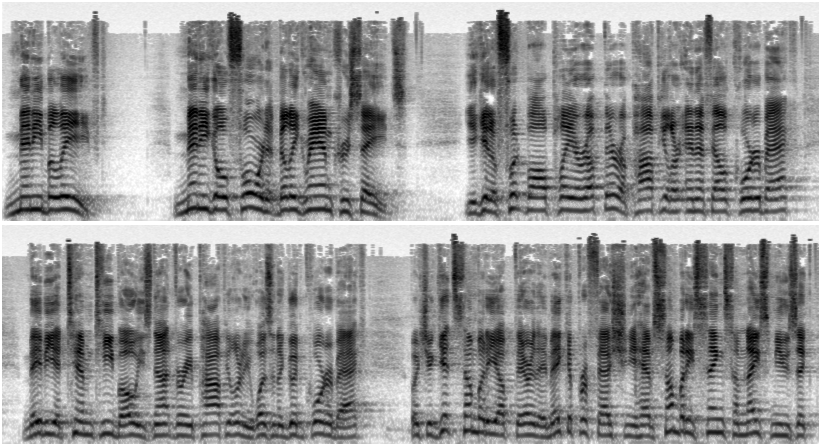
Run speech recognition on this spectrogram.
Many believed. Many go forward at Billy Graham crusades. You get a football player up there, a popular NFL quarterback, maybe a Tim Tebow. He's not very popular he wasn't a good quarterback. But you get somebody up there, they make a profession, you have somebody sing some nice music.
